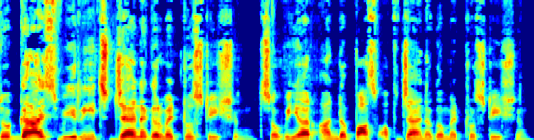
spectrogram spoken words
So guys, we reached Jayanagar metro station. So we are underpass of Jayanagar metro station.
